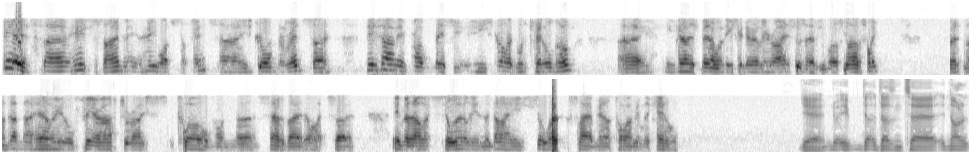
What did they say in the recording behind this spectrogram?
Yes, uh, he's the same. He wants the fence. Uh, he's drawn the red, so his only problem is he, he's got a good kennel dog. Uh, he goes better when he's in early races, as he was last week but I don't know how he'll fare after race 12 on uh, Saturday night. So even though it's still early in the day, he's still at the same amount of time in the kennel. Yeah, it doesn't uh, it not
